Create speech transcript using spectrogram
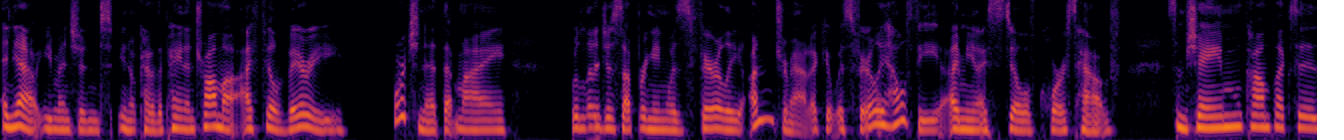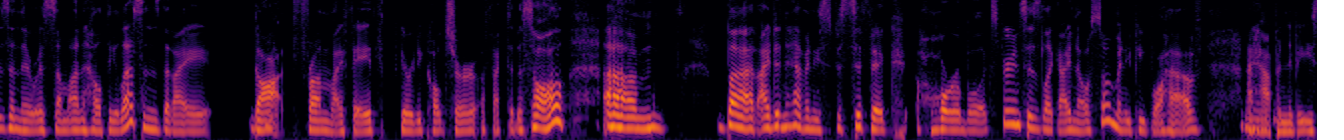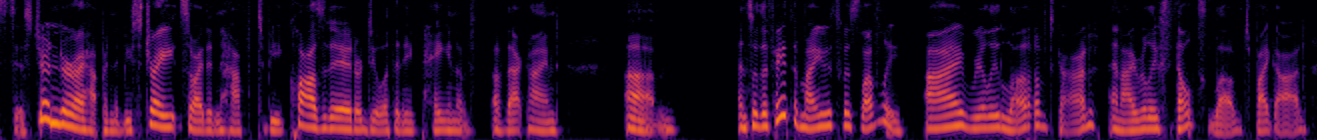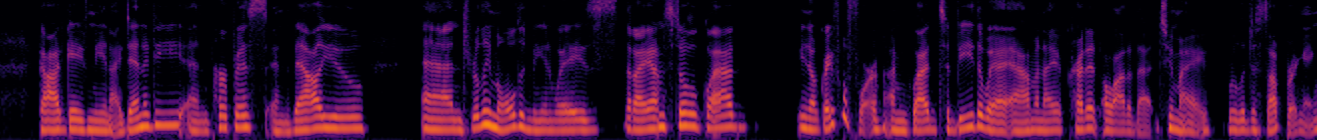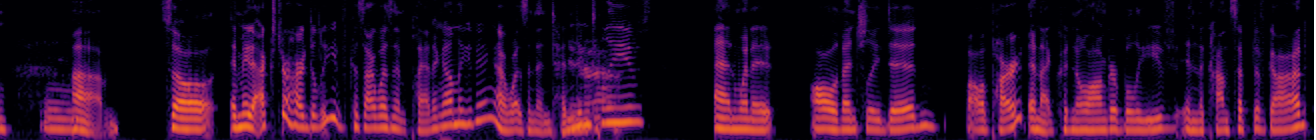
And yeah, you mentioned, you know, kind of the pain and trauma. I feel very fortunate that my religious upbringing was fairly undramatic. It was fairly healthy. I mean, I still, of course, have some shame complexes, and there was some unhealthy lessons that I got from my faith. Purity culture affected us all. Um, but I didn't have any specific horrible experiences like I know so many people have. Mm-hmm. I happen to be cisgender, I happen to be straight, so I didn't have to be closeted or deal with any pain of of that kind. Um, and so the faith of my youth was lovely. I really loved God and I really felt loved by God. God gave me an identity and purpose and value and really molded me in ways that I am still glad, you know, grateful for. I'm glad to be the way I am. And I credit a lot of that to my religious upbringing. Mm. Um, so it made it extra hard to leave because I wasn't planning on leaving. I wasn't intending yeah. to leave. And when it all eventually did, fall apart and I could no longer believe in the concept of God.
